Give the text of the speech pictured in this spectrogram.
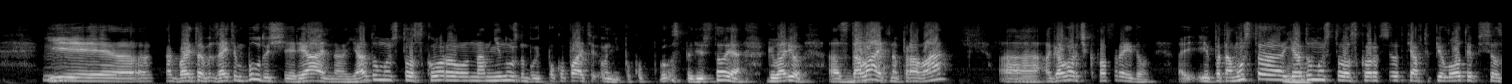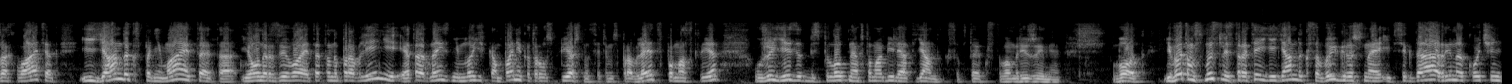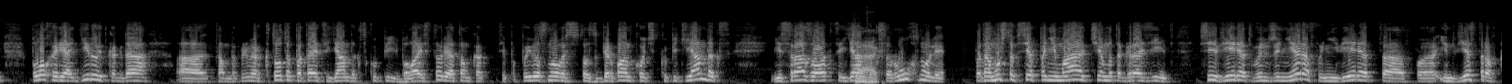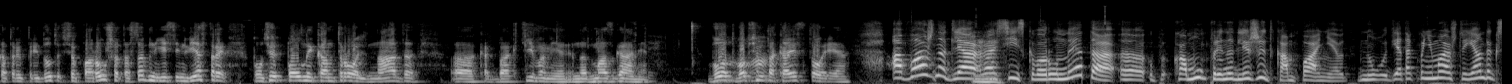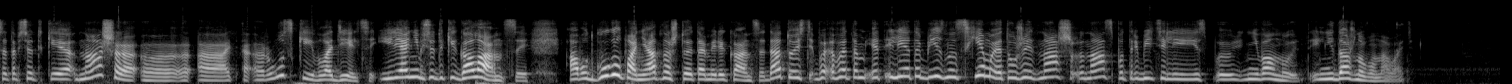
И э, как бы это, за этим будущее, реально. Я думаю, что скоро нам не нужно будет покупать, о, не покуп, господи, что я говорю, а, сдавать на права, а, оговорочка по Фрейду. И потому что mm. я думаю, что скоро все-таки автопилоты все захватят. И Яндекс понимает это, и он развивает это направление. И это одна из немногих компаний, которая успешно с этим справляется. По Москве уже ездят беспилотные автомобили от Яндекса в текстовом режиме. Вот. И в этом смысле стратегия Яндекса выигрышная, и всегда рынок очень плохо реагирует, когда, э, там, например, кто-то пытается Яндекс купить. Была история о том, как типа, появилась новость, что Сбербанк хочет купить Яндекс, и сразу акции Яндекса так. рухнули потому что все понимают, чем это грозит. Все верят в инженеров и не верят а, в инвесторов, которые придут и все порушат, особенно если инвесторы получают полный контроль над а, как бы активами, над мозгами. Вот, в общем, а. такая история. А важно для mm. российского Рунета, э, кому принадлежит компания? Ну, я так понимаю, что Яндекс это все-таки наши э, э, русские владельцы, или они все-таки голландцы? А вот Google понятно, что это американцы, да? То есть в, в этом или это бизнес-схема, это уже наш нас потребителей э, не волнует и не должно волновать.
